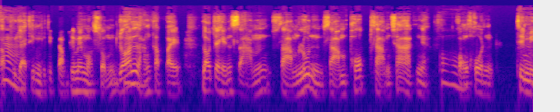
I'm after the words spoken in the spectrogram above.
กับผู้ใหญ่ที่มีพฤติกรรมที่ไม่เหมาะสม ย้อนหลังกลับไป เราจะเห็นสามสามรุ่นสามภพสามชาติเนี่ยของคนที่มี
